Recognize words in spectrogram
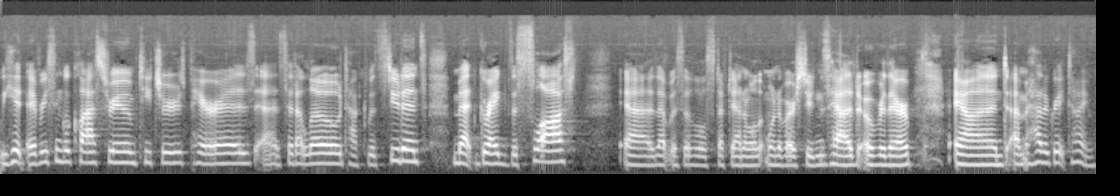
we hit every single classroom, teachers, paras, and said hello, talked with students, met Greg the Sloth. Uh, that was a little stuffed animal that one of our students had over there, and um, had a great time.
